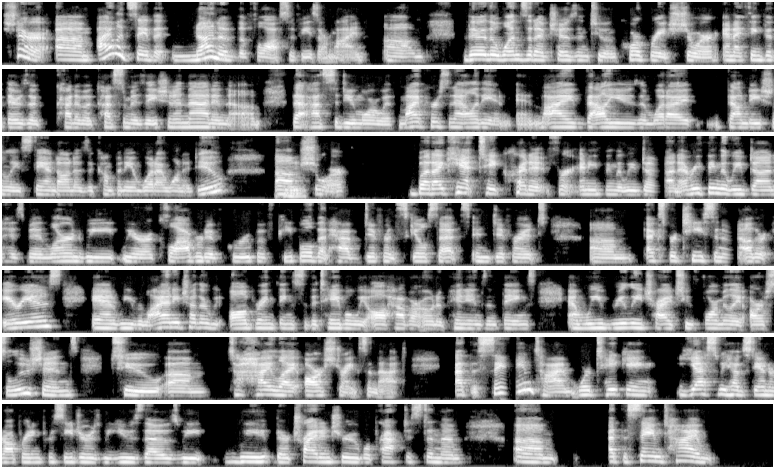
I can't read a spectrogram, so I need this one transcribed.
Sure. Um, I would say that none of the philosophies are mine. Um, they're the ones that I've chosen to incorporate, sure. And I think that there's a kind of a customization in that. And um, that has to do more with my personality and, and my values and what I foundationally stand on as a company and what I want to do. Um, mm-hmm. Sure but I can't take credit for anything that we've done. Everything that we've done has been learned. We we are a collaborative group of people that have different skill sets and different um, expertise in other areas, and we rely on each other. We all bring things to the table. We all have our own opinions and things, and we really try to formulate our solutions to um, to highlight our strengths in that. At the same time, we're taking yes we have standard operating procedures. We use those. We we they're tried and true. We're practiced in them. Um, at the same time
